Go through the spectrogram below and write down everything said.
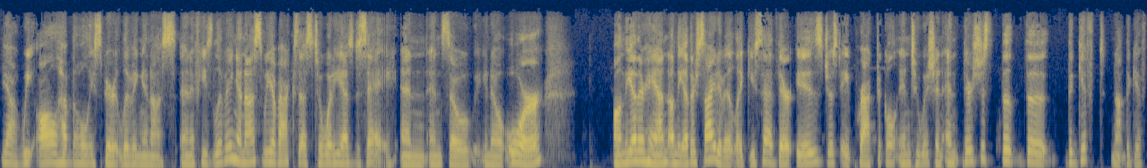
Yeah, we all have the Holy Spirit living in us. And if he's living in us, we have access to what he has to say. And and so, you know, or on the other hand on the other side of it like you said there is just a practical intuition and there's just the the the gift not the gift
